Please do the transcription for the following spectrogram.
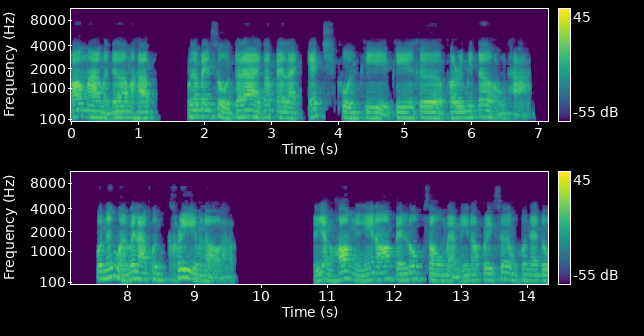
ก็มาเหมือนเดิมครับคุณจะเป็นสูตรก็ได้ก็เป็นอะไร h คูณ p p คือ perimeter ของฐาน คุณนึกเหมือนเวลาคุณคลี่มันออกครับ หรืออย่างห้องอย่างนี้เนาะเป็นรูปทรงแบบนี้เนาะ prism คุณจะดู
